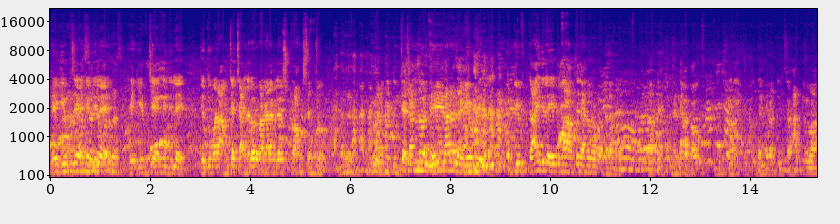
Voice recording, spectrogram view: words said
हे गिफ्ट जे यांनी दिले. हे गिफ्ट जे यांनी दिले ते तुम्हाला आमच्या चॅनलवर बघायला मिळेल स्ट्रॉंग संजू. तुमच्या चॅनलवर ते हे येणारच आहे गिफ्ट दिलेलं गिफ्ट काय दिलं हे तुम्हाला आमच्या चॅनलवर बघायला मिळेल. हो, बरोबर. खूप धन्यवाद भाऊ. खूप धन्यवाद तुमचा. हात मिळवा.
